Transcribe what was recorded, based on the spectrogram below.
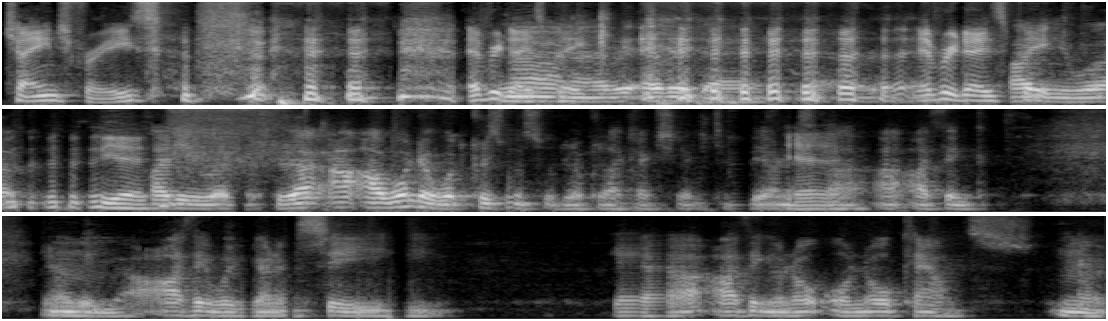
change freeze. every day's No, no, peak. every- every day. Yeah, every every day's How do peak. you work? yeah. How do you work? I, I wonder what Christmas would look like. Actually, to be honest, Yeah. I, I- I think, you know, Mm. I think we're going to see. Yeah, I think on all, on all counts, you know,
